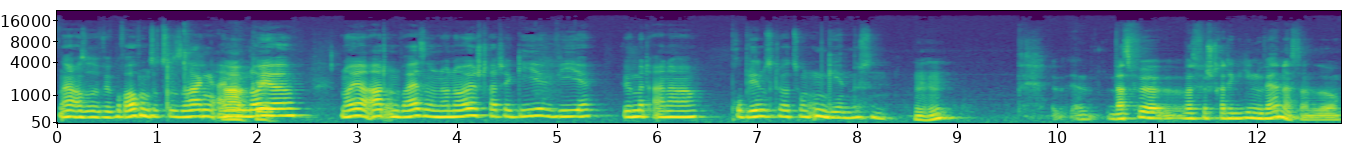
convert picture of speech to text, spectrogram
Ne? Also wir brauchen sozusagen eine ah, okay. neue, neue Art und Weise, eine neue Strategie, wie wir mit einer Problemsituation umgehen müssen. Mhm. Was für, was für Strategien wären das dann so?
